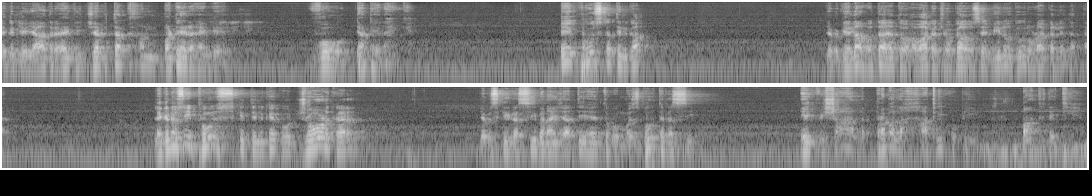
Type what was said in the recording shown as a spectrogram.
लेकिन ये याद रहे कि जब तक हम बटे रहेंगे, वो डटे रहेंगे। एक फूस का तिनका। जब गीला होता है तो हवा का झोंका उसे मीलों दूर उड़ा कर ले जाता है। लेकिन उसी फूस के तिनके को जोड़कर, जब उसकी रस्सी बनाई जाती है तो वो मज़बूत रस्सी एक विशाल प्रबल हाथी को भी बांध देती है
